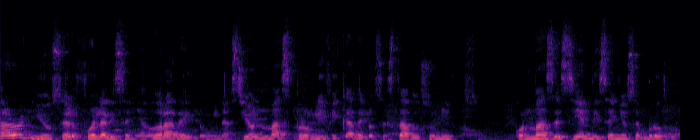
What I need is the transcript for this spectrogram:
will. Tharon Muser fue la diseñadora de iluminación más prolífica de los Estados Unidos, con más de 100 diseños en Broadway.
